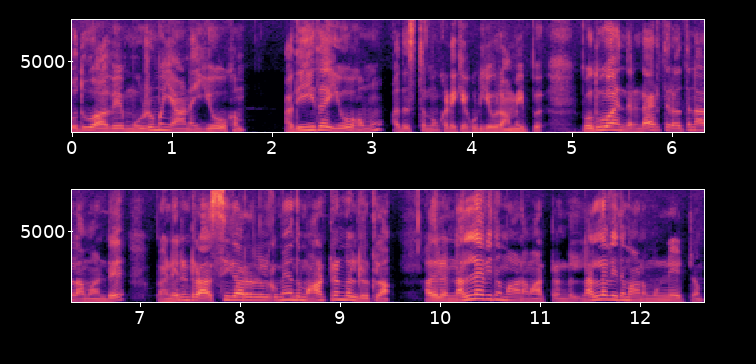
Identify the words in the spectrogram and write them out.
பொதுவாகவே முழுமையான யோகம் அதீத யோகமும் அதிர்ஷ்டமும் கிடைக்கக்கூடிய ஒரு அமைப்பு. பொதுவாக இந்த ரெண்டாயிரத்தி இருபத்தி நாலாம் ஆண்டு பன்னிரெண்டு ராசிக்காரர்களுக்குமே வந்து மாற்றங்கள் இருக்கலாம். அதில் நல்ல விதமான மாற்றங்கள் நல்ல விதமான முன்னேற்றம்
